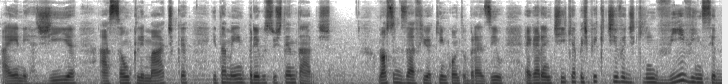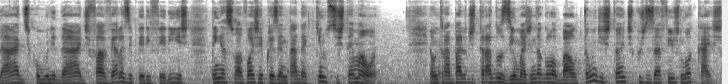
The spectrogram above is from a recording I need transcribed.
à energia, à ação climática e também empregos sustentáveis. Nosso desafio aqui enquanto Brasil é garantir que a perspectiva de quem vive em cidades, comunidades, favelas e periferias tenha sua voz representada aqui no sistema ONU. É um trabalho de traduzir uma agenda global tão distante para os desafios locais.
